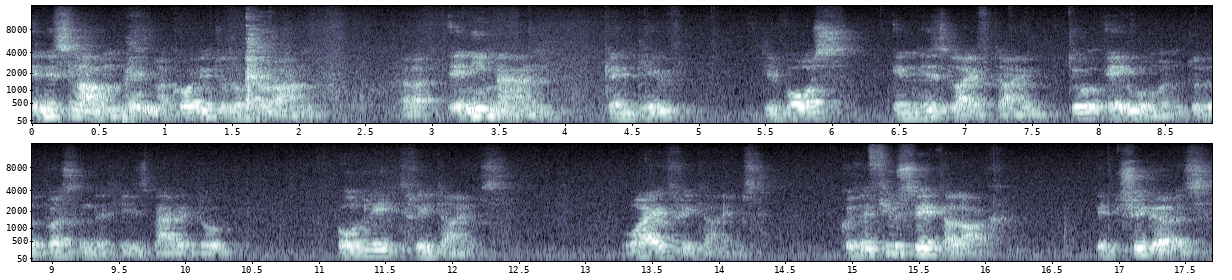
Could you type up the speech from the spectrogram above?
In Islam, according to the Quran, uh, any man can give divorce in his lifetime to a woman, to the person that he is married to, only three times. Why three times? Because if you say talaq, it triggers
